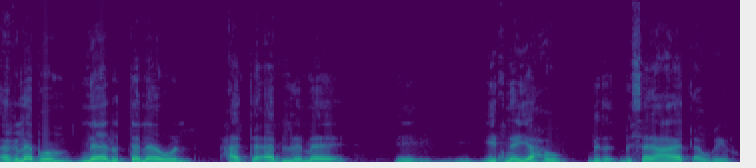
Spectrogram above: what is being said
أغلبهم نالوا التناول حتى قبل ما يتنيحوا بساعات أو غيره.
